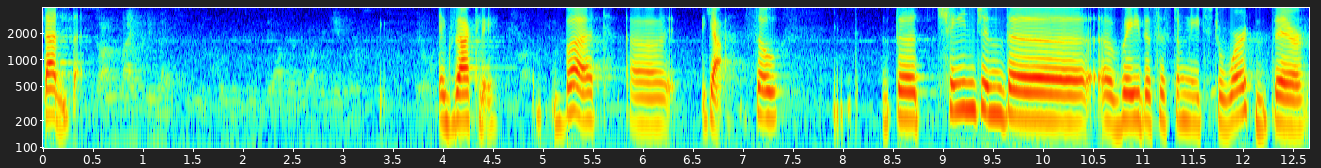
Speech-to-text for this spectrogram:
that, Maybe that It's unlikely that he will commit with the other validators. if it's the owner. exactly. But uh, yeah, so the change in the uh, way the system needs to work there,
